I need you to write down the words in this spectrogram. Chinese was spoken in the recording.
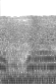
抱。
